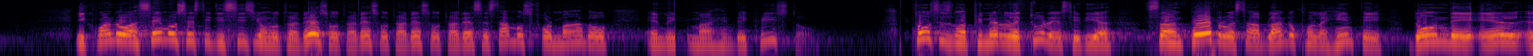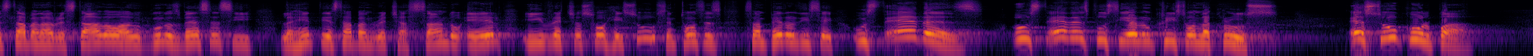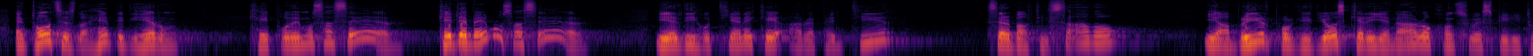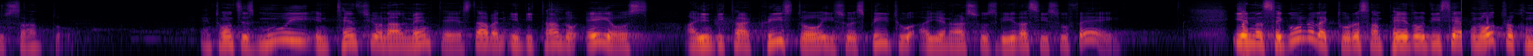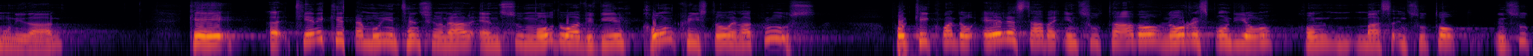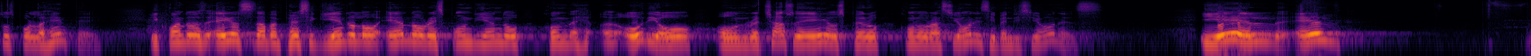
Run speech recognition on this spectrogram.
Y cuando hacemos esta decisión otra vez, otra vez, otra vez, otra vez, estamos formados en la imagen de Cristo. Entonces, en la primera lectura de este día, San Pedro está hablando con la gente donde él estaba arrestado algunas veces y la gente estaba rechazando él y rechazó Jesús. Entonces San Pedro dice, ustedes, ustedes pusieron Cristo en la cruz. Es su culpa. Entonces la gente dijeron, ¿qué podemos hacer? ¿Qué debemos hacer? Y él dijo, tiene que arrepentir, ser bautizado y abrir porque Dios quiere llenarlo con su Espíritu Santo. Entonces, muy intencionalmente estaban invitando ellos a invitar a Cristo y su Espíritu a llenar sus vidas y su fe. Y en la segunda lectura, San Pedro dice a una otra comunidad que eh, tiene que ser muy intencional en su modo a vivir con Cristo en la cruz. Porque cuando él estaba insultado, no respondió con más insultos por la gente. Y cuando ellos estaban persiguiéndolo, él no respondiendo con eh, odio o un rechazo de ellos, pero con oraciones y bendiciones. Y él, él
